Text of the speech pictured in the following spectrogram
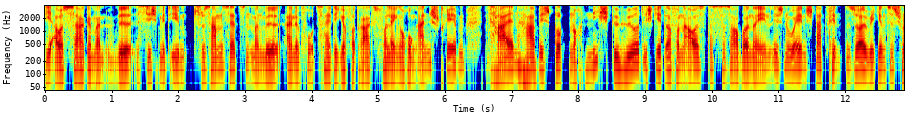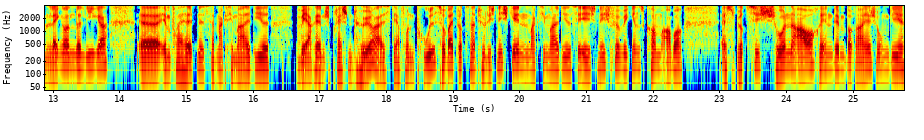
die Aussage, man will sich mit ihm zusammensetzen. Man will eine vorzeitige Vertragsverlängerung anstreben. Zahlen habe ich dort noch nicht gehört. Ich gehe davon aus, dass das aber in einer ähnlichen Range stattfinden soll. Wiggins ist schon länger in der Liga. Äh, im Verhältnis der Maximaldeal wäre entsprechend höher als der von Pool. Soweit wird es natürlich nicht nicht gehen. Maximaldeal sehe ich nicht für Wiggins kommen, aber es wird sich schon auch in dem Bereich um die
